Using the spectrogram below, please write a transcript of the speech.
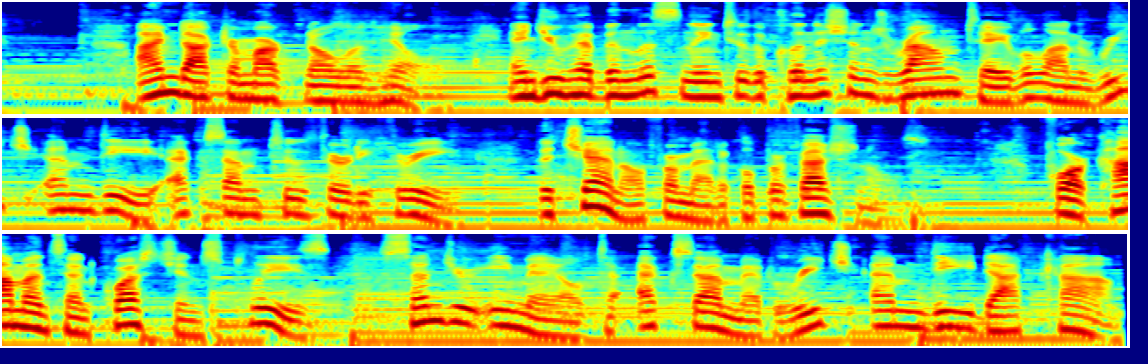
I'm Dr. Mark Nolan Hill, and you have been listening to the Clinicians Roundtable on ReachMD XM233, the channel for medical professionals. For comments and questions, please send your email to xm at reachmd.com.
